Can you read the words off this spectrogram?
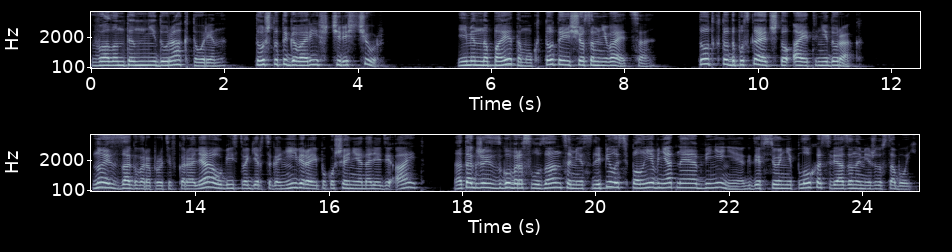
Валентин не дурак, Торин. То, что ты говоришь, чересчур. Именно поэтому кто-то еще сомневается. Тот, кто допускает, что Айд не дурак. Но из заговора против короля, убийства герцога Нивера и покушения на леди Айд, а также из сговора с лузанцами слепилось вполне внятное обвинение, где все неплохо связано между собой.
